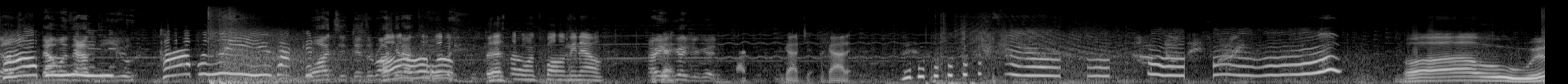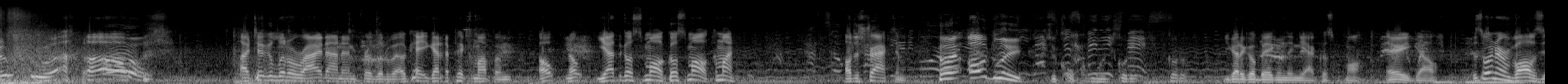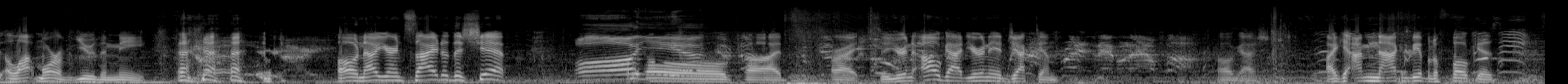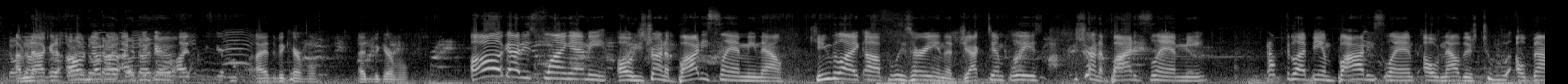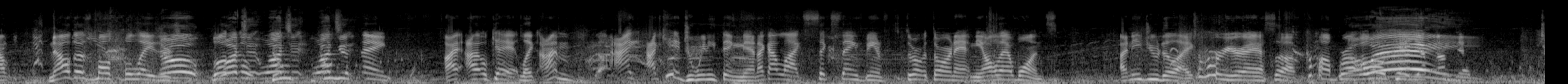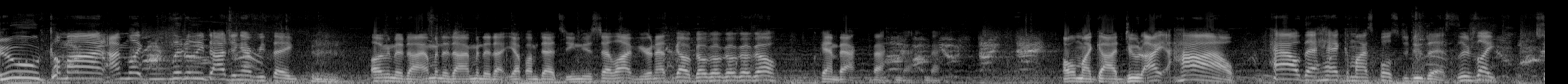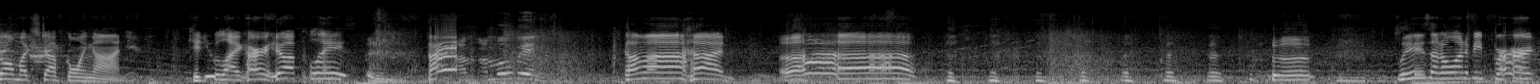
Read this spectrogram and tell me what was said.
Other- that one's after you. I believe I could. Watch it. There's a rocket after Oh, oh that's oh. the other one's following me now. All right, you're good. You're good. I got you. I got it. Oh, oh. I took a little ride on him for a little bit. Okay, you got to pick him up. And oh no, you have to go small. Go small. Come on. I'll distract him. Hey, ugly. Let's So, oh, just come on, finish go to- go to- You got to go big and then yeah, go small. There you go. This one involves a lot more of you than me. oh, now you're inside of the ship. Oh yeah. Oh God. All right. So you're gonna. Oh God, you're gonna eject him. Oh gosh. I can, I'm not gonna be able to focus. Don't I'm die, not gonna. Oh no no! I have, to be careful. I have to be careful. I have to be careful. I have to be careful. Oh God, he's flying at me. Oh, he's trying to body slam me now. Can you be like, uh, please hurry and eject him, please? He's trying to body slam me. I don't feel like being body slammed. Oh, now there's two. Oh, now, now there's multiple lasers. No, Look, watch oh, it, watch do- it, watch do your it. thing. I, I, okay, like I'm, I, I can't do anything, man. I got like six things being throw, thrown at me all at once. I need you to like hurry your ass up. Come on, bro. No oh, okay, yep, I'm dead. Dude, come on. I'm like literally dodging everything. I'm gonna die. I'm gonna die. I'm gonna die. Yep, I'm dead. So you need to stay alive. You're gonna have to go. Go, go, go, go, go. Okay, I'm back. I'm back. I'm back. I'm back. Oh my god, dude. I how? How the heck am I supposed to do this? There's like so much stuff going on. Can you like hurry up, please? I'm, I'm moving. Come on! Ah! Please, I don't want to be burnt.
